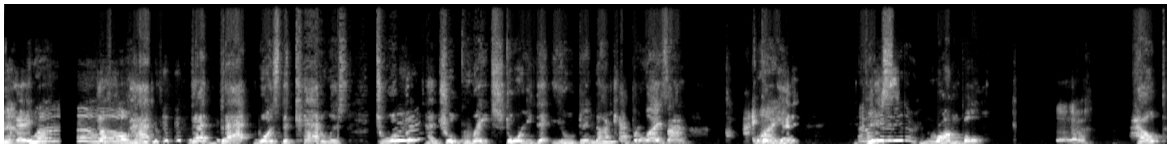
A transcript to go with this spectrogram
Okay. Wow. The fact that that was the catalyst to a mm-hmm. potential great story that you did not mm-hmm. capitalize on, I Why? don't get it. Don't get it This rumble Ugh. helped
